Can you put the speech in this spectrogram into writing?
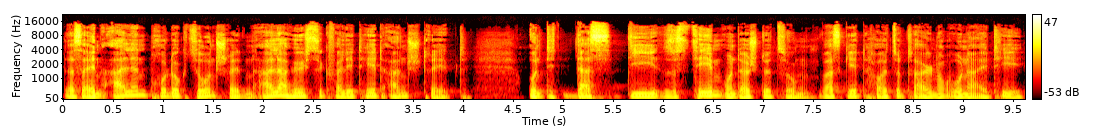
dass er in allen Produktionsschritten allerhöchste Qualität anstrebt, und dass die Systemunterstützung, was geht heutzutage noch ohne IT,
